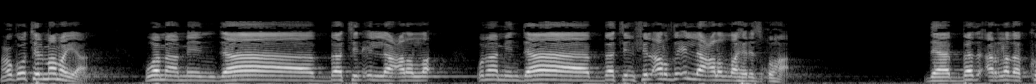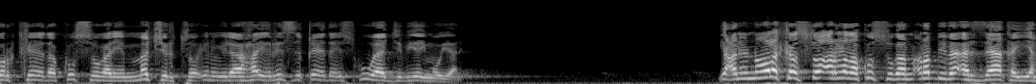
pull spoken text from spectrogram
muxuu ku tilmaamayaa wma min dabbatin ila ala allah wama min dabbatin fi lardi ila cala allahi risquha daabbad arlada korkeeda ku sugani ma jirto inuu ilaahay risiqeeda isku waajibiyey mooyaane yacni noolo kastoo arlada ku sugan rabbi baa arsaaqaya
